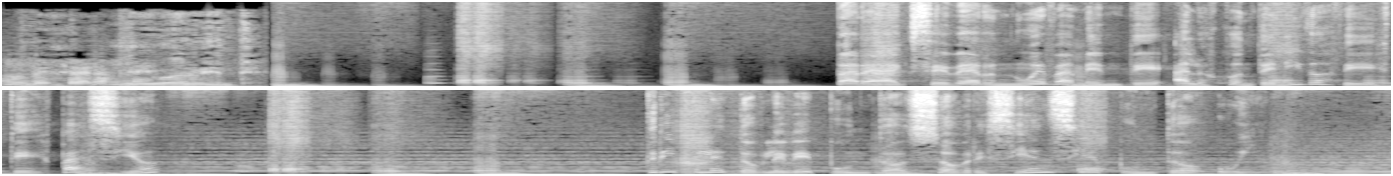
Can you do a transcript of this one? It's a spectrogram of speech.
Un beso grande. Igualmente. Para acceder nuevamente a los contenidos de este espacio, www.sobreciencia.ui.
